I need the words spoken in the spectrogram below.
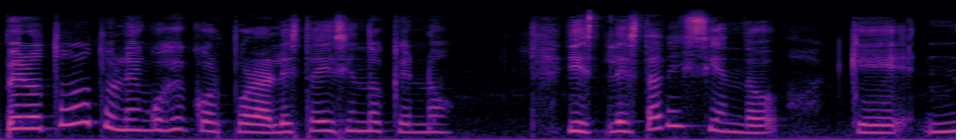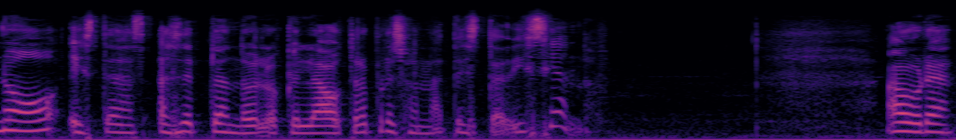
Pero todo tu lenguaje corporal está diciendo que no. Y le está diciendo que no estás aceptando lo que la otra persona te está diciendo. Ahora,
